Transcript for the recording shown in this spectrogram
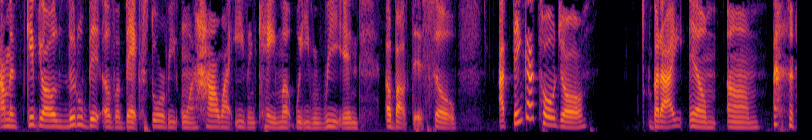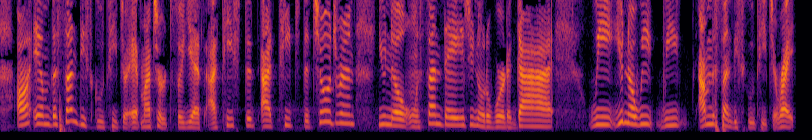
I'm going to give y'all a little bit of a backstory on how I even came up with even reading about this. So I think I told y'all, but I am, um, I am the Sunday school teacher at my church. So yes, I teach the, I teach the children, you know, on Sundays, you know, the word of God we you know we we I'm the Sunday school teacher, right?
